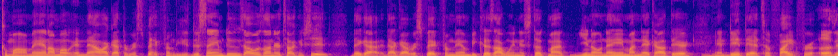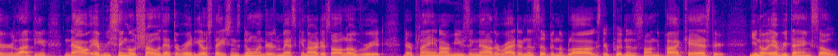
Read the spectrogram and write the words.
Come on, man. I'm a, and now I got the respect from these the same dudes I was on there talking shit. They got I got respect from them because I went and stuck my you know name, my neck out there mm-hmm. and did that to fight for other Latino. Now every single show that the radio doing, there's Mexican artists all over it. They're playing our music now. They're writing us up in the blogs. They're putting us on the podcast. They're you know everything. So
